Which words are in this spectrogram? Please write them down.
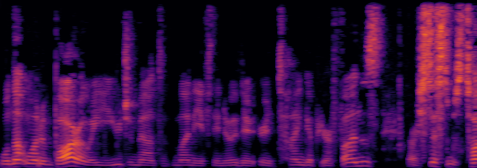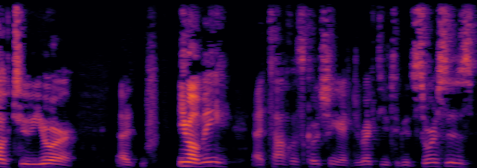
will not want to borrow a huge amount of money if they know that you're tying up your funds. Our systems talk to your, uh, email me at Tachlis Coaching. I direct you to good sources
